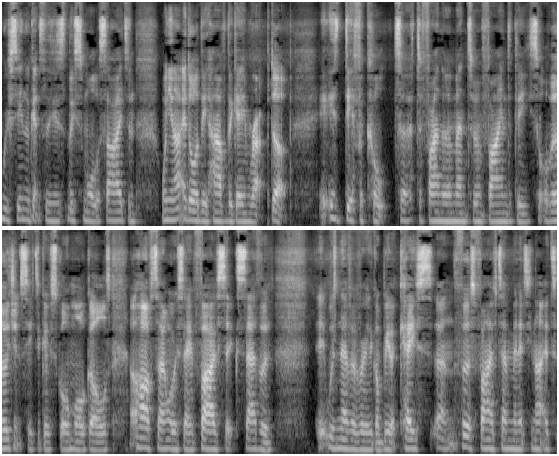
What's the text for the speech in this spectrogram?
We've seen them against these these smaller sides, and when United already have the game wrapped up, it is difficult to, to find the momentum and find the sort of urgency to go score more goals. At half time, we were saying five, six, seven it was never really going to be the case. And the first five ten minutes, United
